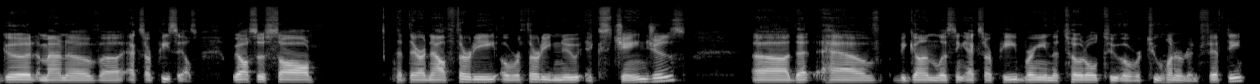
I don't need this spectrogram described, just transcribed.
good amount of uh, XRP sales. We also saw that there are now 30 over 30 new exchanges uh, that have begun listing XRP, bringing the total to over 250.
